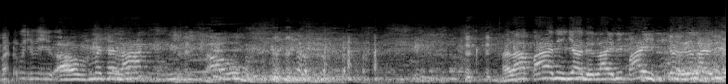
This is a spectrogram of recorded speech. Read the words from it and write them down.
มันอุบอิบเอาไม่ใช่ลักอุบอิบเอาไปละไปนี่ย่าเดือดไรนี่ไปย่าเดือดไรนี่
